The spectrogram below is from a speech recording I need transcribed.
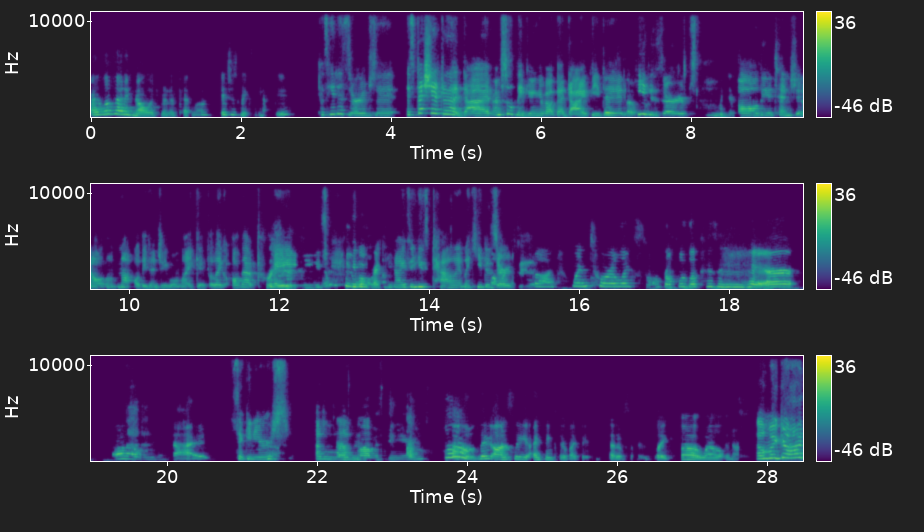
I love that acknowledgement of Kenma. It just makes me happy. Because he deserves it, especially after that dive. I'm still thinking about that dive he did. so He deserves all the attention, all not all the attention, he won't like it, but like all that praise, people recognizing his talent, like he oh deserves it. God, when Tora like ruffles up his hair. Oh, gonna die. Second years, I love love the second years. Oh, they honestly, I think they're my favorite set of stars. Like, uh, well, enough. Oh my god.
